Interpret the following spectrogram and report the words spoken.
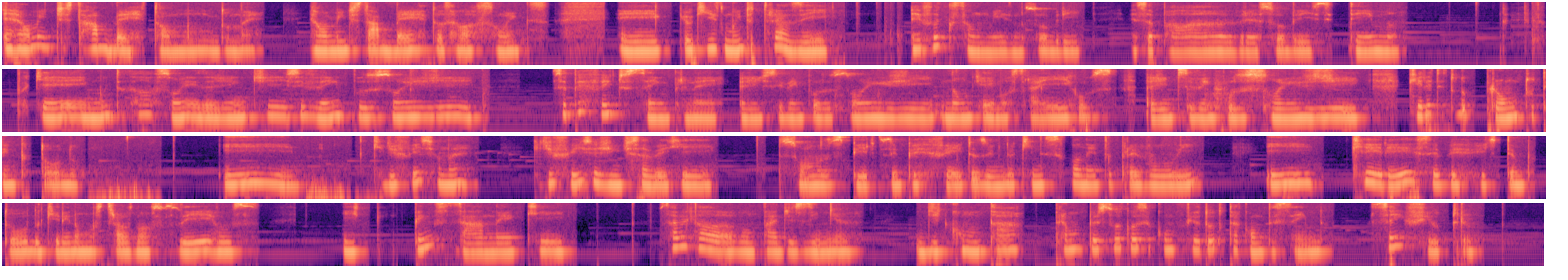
é realmente estar aberto ao mundo, né? Realmente estar aberto às relações. É, eu quis muito trazer reflexão mesmo sobre essa palavra, sobre esse tema, porque em muitas relações a gente se vê em posições de ser perfeito sempre, né? A gente se vê em posições de não querer mostrar erros, a gente se vê em posições de querer ter tudo pronto o tempo todo. E que difícil, né? Que difícil a gente saber que somos espíritos imperfeitos vindo aqui nesse planeta para evoluir e querer ser perfeito o tempo todo, querendo mostrar os nossos erros e pensar, né, que sabe aquela vontadezinha de contar para uma pessoa que você confia tudo que tá acontecendo, sem filtro.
